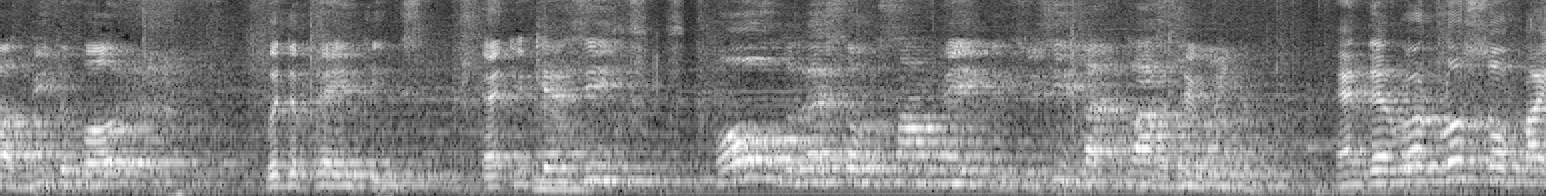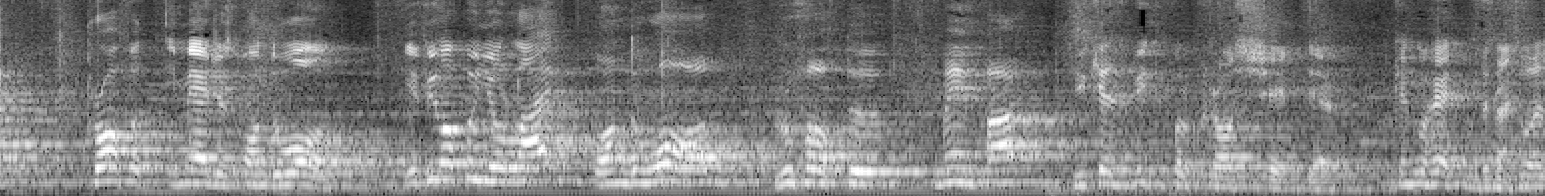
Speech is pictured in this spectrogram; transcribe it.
was beautiful with the paintings? And you can mm. see all the rest of some paintings. You see like plaster. And there were lots of like prophet images on the wall. If you open your light on the wall, roof of the main part, you can see beautiful cross shape there. You can go ahead. But This was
